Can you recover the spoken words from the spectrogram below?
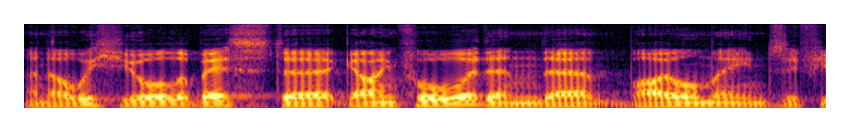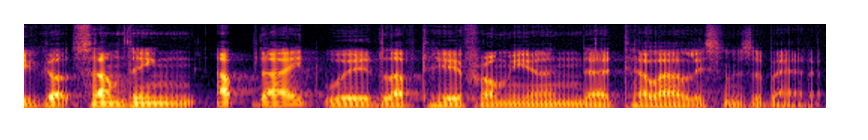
And I wish you all the best uh, going forward. And uh, by all means, if you've got something update, we'd love to hear from you and uh, tell our listeners about it.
